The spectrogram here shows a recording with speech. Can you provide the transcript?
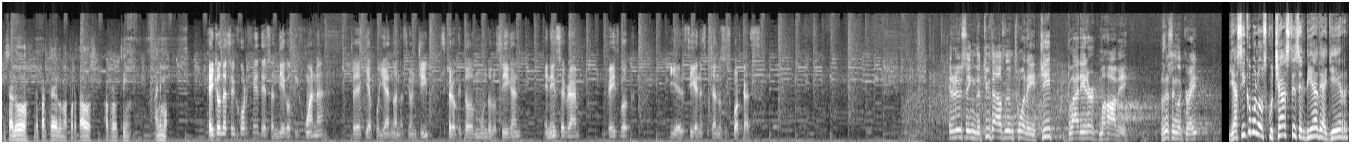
Un saludo de parte de los malportados Afro Team. Ánimo. Hey, ¿qué onda? Soy Jorge de San Diego, Tijuana. Estoy aquí apoyando a Nación Jeep. Espero que todo el mundo lo sigan en Instagram, Facebook y eh, sigan escuchando sus podcasts. Introducing the 2020 Jeep Gladiator Mojave. Doesn't this thing look great? Y así como lo escuchaste el día de ayer,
